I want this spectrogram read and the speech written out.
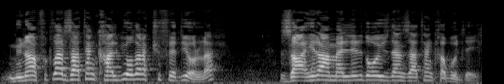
Münafıklar zaten kalbi olarak küfrediyorlar. Zahiri amelleri de o yüzden zaten kabul değil.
